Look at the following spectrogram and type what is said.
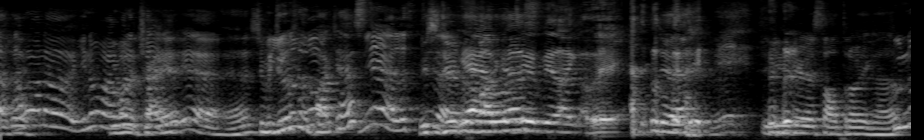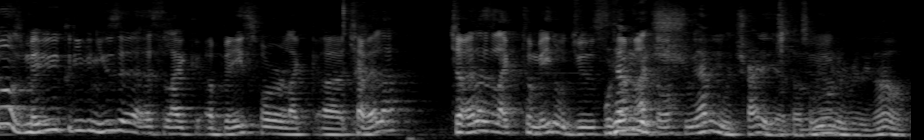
I I wanna. You know what? I You wanna wanna try it? Yeah. Yeah. Should we do You it for the what? podcast? Yeah, let's do We should that. do it for Yeah, the we'll podcast? do it, be like, Yeah. You hear us all throwing up. Who knows? Maybe we could even use it as like a base for like uh, chavela. Chavela is like tomato juice. We haven't, even, tr- we haven't even tried it yet though, so we don't mm. really know.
